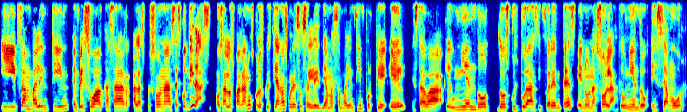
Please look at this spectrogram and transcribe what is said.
Y San Valentín empezó a casar a las personas escondidas, o sea, los paganos con los cristianos, por eso se le llama San Valentín, porque él estaba que uniendo dos culturas diferentes en una sola, que uniendo ese amor.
